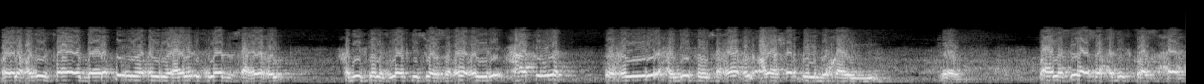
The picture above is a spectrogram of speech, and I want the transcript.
Daara quni wuxuu yihi hada isnaadu saxiixun? Xadiidkan isnaadkiisu waa saxiix yii xaakimna wuxuu yihi xadiidun saxiixun calaa shardi lbukhaariyi waana sidaasoo xadiidku waa saxiix.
